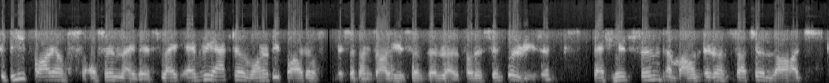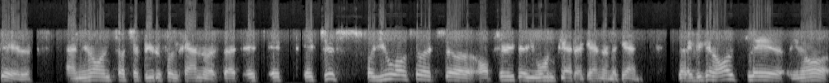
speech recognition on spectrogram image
to be part of a film like this, like every actor want to be part of Mr. Bhansali's films as well, for the simple reason that his films are mounted on such a large scale and you know on such a beautiful canvas that it it it just for you also it's an opportunity that you won't get again and again. Like we can all play, you know,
